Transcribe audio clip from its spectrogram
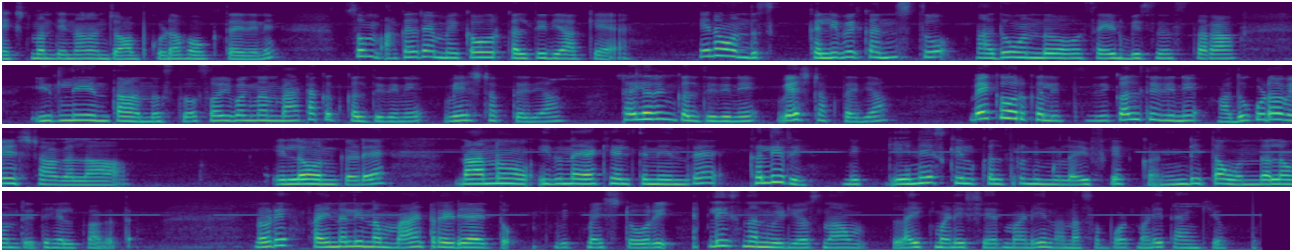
ನೆಕ್ಸ್ಟ್ ಮಂತಿಂದ ನಾನು ಜಾಬ್ ಕೂಡ ಹೋಗ್ತಾ ಇದ್ದೀನಿ. ಸೊ ಹಾಗಾದರೆ ಮೇಕವರ್ ಕಲ್ತಿದ್ದು ಯಾಕೆ? ಏನೋ ಒಂದು ಕಲಿಬೇಕು ಅನ್ನಿಸ್ತು ಅದು ಒಂದು ಸೈಡ್ ಬಿಸ್ನೆಸ್ ಥರ ಇರಲಿ ಅಂತ ಅನ್ನಿಸ್ತು. ಸೊ ಇವಾಗ ನಾನು ಮ್ಯಾಟ್ ಹಾಕೋದು ಕಲ್ತಿದ್ದೀನಿ. ವೇಸ್ಟ್ ಆಗ್ತಾಯಿದೆಯಾ ಟೈಲರಿಂಗ್ ಕಲ್ತಿದ್ದೀನಿ. ವೇಸ್ಟ್ ಆಗ್ತಾಯಿದೆಯಾ ಮೇಕವರ್ ಕಲಿತಿದ್ದೀನಿ ಕಲ್ತಿದ್ದೀನಿ. ಅದು ಕೂಡ ವೇಸ್ಟ್ ಆಗಲ್ಲ. ಎಲ್ಲೋ ಒಂದು ಕಡೆ. ನಾನು ಇದನ್ನು ಯಾಕೆ ಹೇಳ್ತೀನಿ ಅಂದರೆ, ಕಲೀರಿ. ನೀವು ಏನೇ ಸ್ಕಿಲ್ ಕಲ್ತರೂ ನಿಮ್ಮ ಲೈಫ್ಗೆ ಖಂಡಿತ ಒಂದಲ್ಲ ಒಂದು ರೀತಿ ಹೆಲ್ಪ್ ಆಗುತ್ತೆ. ನೋಡಿ ಫೈನಲಿ ನಮ್ಮ ಮ್ಯಾಟ್ ರೆಡಿ ಆಯಿತು. ವಿತ್ ಮೈ ಸ್ಟೋರಿ ಪ್ಲೀಸ್ ನನ್ನ ವೀಡಿಯೋಸ್ನ ಲೈಕ್ ಮಾಡಿ ಶೇರ್ ಮಾಡಿ, ನನ್ನ ಸಪೋರ್ಟ್ ಮಾಡಿ. Thank you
